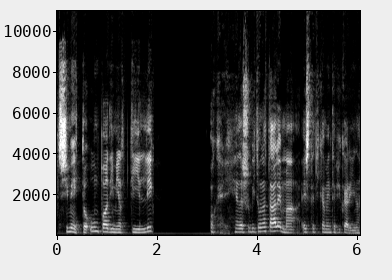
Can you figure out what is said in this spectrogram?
Ci metto un po' di mirtilli. Ok, ed è subito Natale ma esteticamente più carina.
